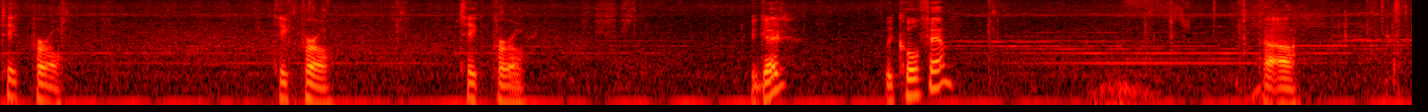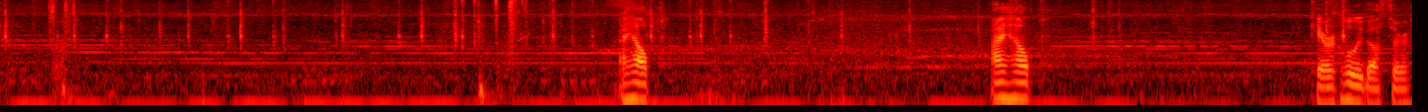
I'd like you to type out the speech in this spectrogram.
take Pearl. Take Pearl. Take Pearl. We good? We cool, fam? Uh-oh. I help. I help. Okay, we're cool to go through.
